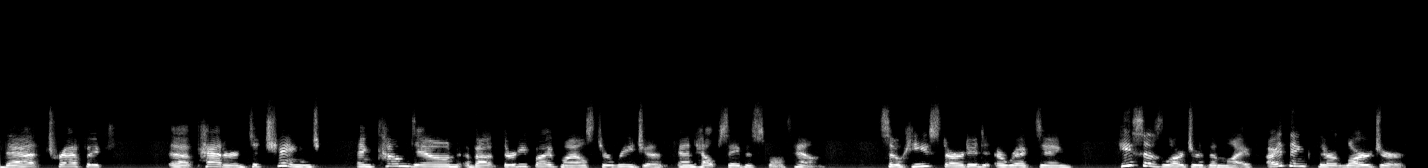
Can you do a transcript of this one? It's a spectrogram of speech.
that traffic uh, pattern to change and come down about 35 miles to Regent and help save his small town. So he started erecting he says larger than life. I think they're larger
